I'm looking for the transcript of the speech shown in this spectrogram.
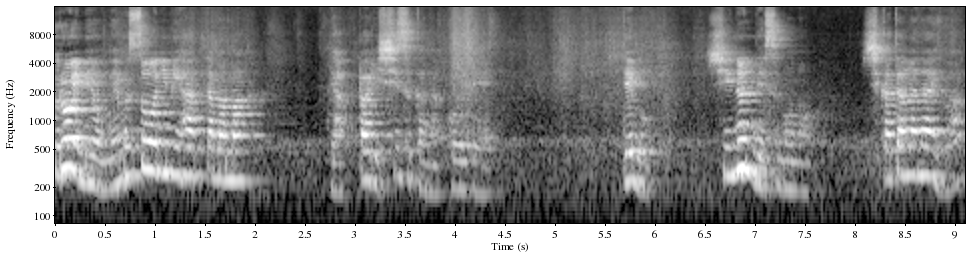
黒い目を眠そうに見張ったままやっぱり静かな声で「でも死ぬんですもの仕方がないわ」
